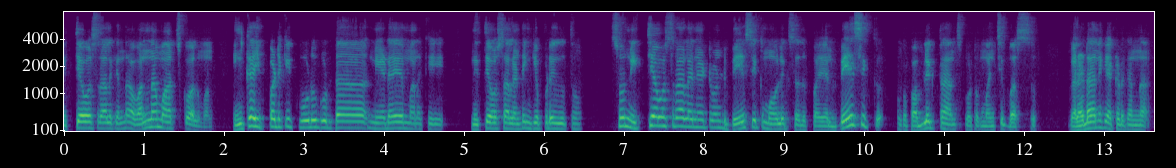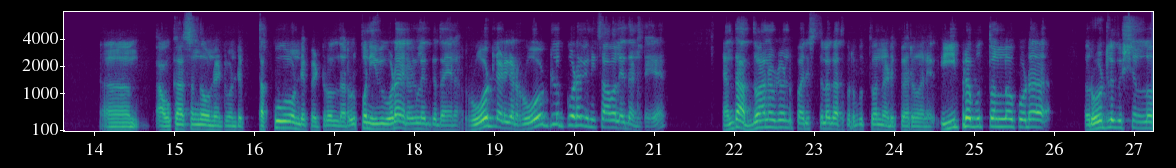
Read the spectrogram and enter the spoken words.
నిత్యావసరాల కింద అవన్నా మార్చుకోవాలి మనం. ఇంకా ఇప్పటికీ కూడుగుడ్డ నీడే మనకి నిత్యావసరాలు అంటే ఇంకెప్పుడు ఎదుగుతాం? సో నిత్యావసరాలు అనేటువంటి బేసిక్ మౌలిక సదుపాయాలు బేసిక్ ఒక పబ్లిక్ ట్రాన్స్పోర్ట్ ఒక మంచి బస్సు వెళ్ళడానికి ఎక్కడికన్నా అవకాశంగా ఉండేటువంటి తక్కువ ఉండే పెట్రోల్ ధరలు పోనీ ఇవి కూడా ఎరగలేదు కదా ఆయన రోడ్లు అడిగాడు. రోడ్లకు కూడా వినిసావలేదంటే ఎంత అధ్వానమైనటువంటి పరిస్థితుల్లో గత ప్రభుత్వం నడిపారు అనేది ఈ ప్రభుత్వంలో కూడా రోడ్ల విషయంలో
